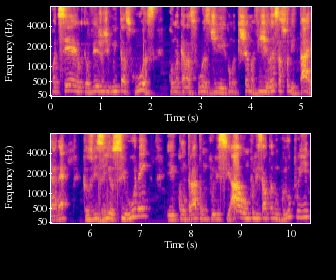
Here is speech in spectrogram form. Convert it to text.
pode ser, eu, eu vejo de muitas ruas, como aquelas ruas de, como que chama? Vigilância solitária, né? Que os vizinhos se unem e contratam um policial, um policial tá no grupo e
